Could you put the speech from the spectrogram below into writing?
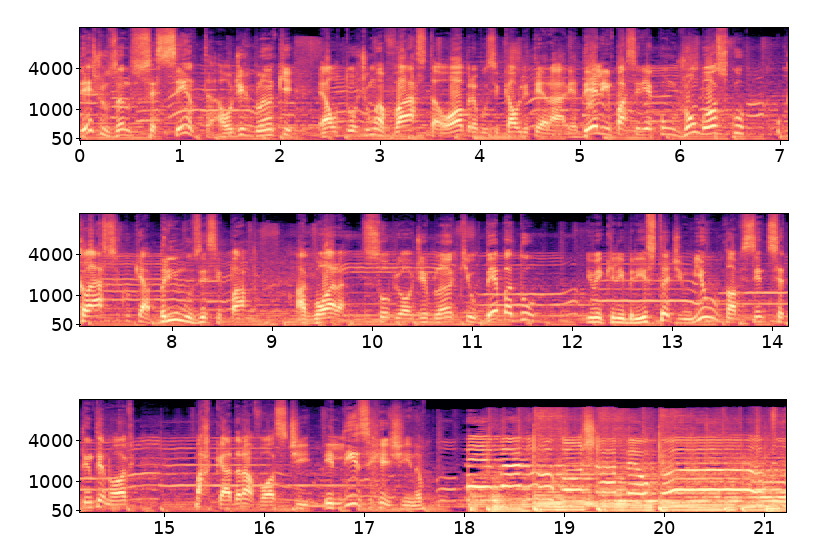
desde os anos 60, Aldir Blanc é autor de uma vasta obra musical literária. Dele, em parceria com João Bosco, o clássico que abrimos esse papo agora sobre o Aldir Blanc, o Bêbado e o Equilibrista, de 1979, marcada na voz de Elis Regina. Bêbado com chapéu coco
